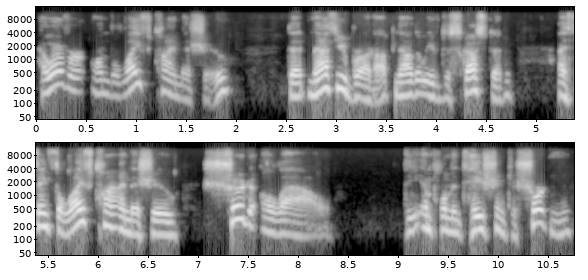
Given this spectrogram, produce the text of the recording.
However, on the lifetime issue that Matthew brought up, now that we've discussed it, I think the lifetime issue should allow the implementation to shorten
